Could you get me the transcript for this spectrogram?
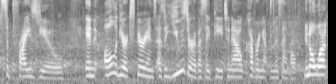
surprised you in all of your experience as a user of SAP to now covering it from this angle? You know what?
